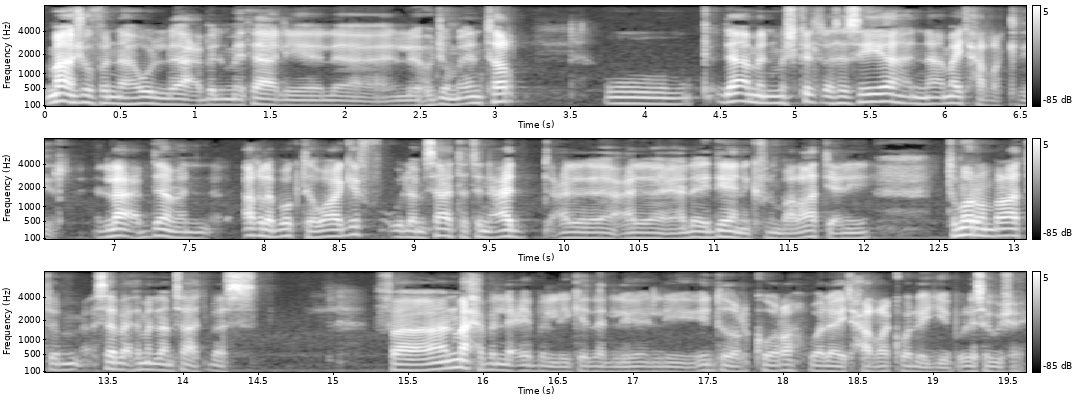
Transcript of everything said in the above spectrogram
ما أشوف إنه هو اللاعب المثالي لهجوم الإنتر ودائما مشكلته الأساسية إنه ما يتحرك كثير. اللاعب دائما أغلب وقته واقف ولمساته تنعد على على على يدينك في المباراة يعني تمر المباراه سبع ثمان لمسات بس. فأنا ما أحب اللعيبه اللي كذا اللي, اللي ينتظر الكورة ولا يتحرك ولا يجيب ولا يسوي شيء.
